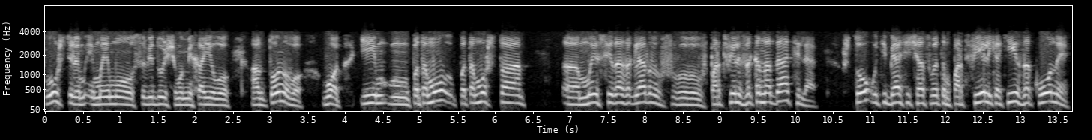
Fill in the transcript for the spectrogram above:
слушателям и моему соведущему Михаилу Антонову. Вот. И потому, потому что э, мы всегда заглядываем в, в портфель законодателя. Что у тебя сейчас в этом портфеле, какие законы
